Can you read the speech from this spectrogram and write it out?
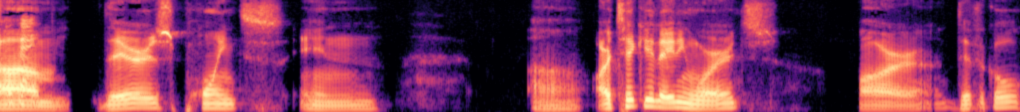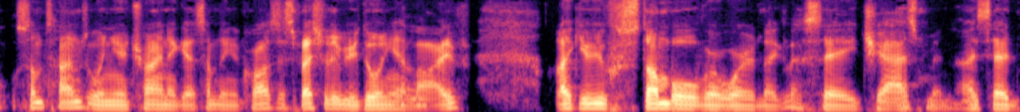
Okay. um there's points in uh articulating words are difficult sometimes when you're trying to get something across especially if you're doing it Mhm. live like if you stumble over a word like let's say jasmine i said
